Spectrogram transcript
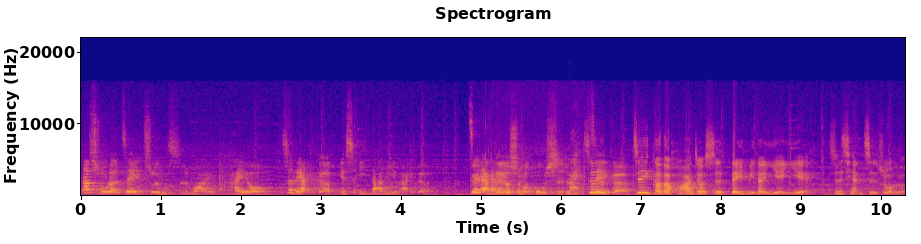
那除了这一尊之外，还有这两个也是意大利来的，这两个有什么故事？来，这个这个的话就是 David 的爷爷。之前制作的，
